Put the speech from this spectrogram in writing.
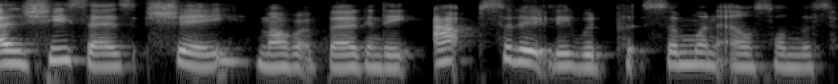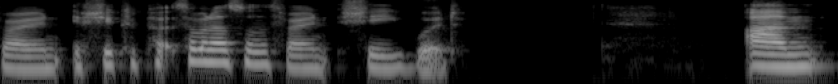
and she says she, Margaret of Burgundy, absolutely would put someone else on the throne. If she could put someone else on the throne, she would. Um,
